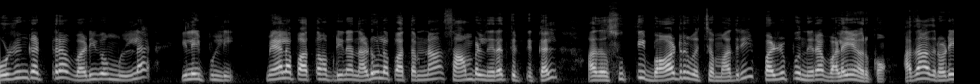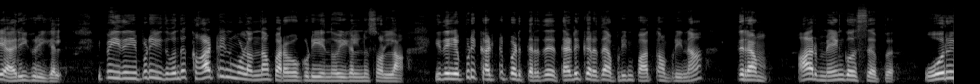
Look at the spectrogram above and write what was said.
ஒழுங்கற்ற வடிவம் உள்ள இலைப்புள்ளி. மேலே பார்த்தோம் அப்படின்னா நடுவில் பார்த்தோம்னா சாம்பல் நிறத்திட்டுக்கள் அதை சுற்றி பார்டர் வச்ச மாதிரி பழுப்பு நிற வளையம் இருக்கும். அதான் அதனுடைய அறிகுறிகள். இப்போ இதை எப்படி இது வந்து காற்றின் மூலம் தான் பரவக்கூடிய நோய்கள்னு சொல்லலாம். இதை எப்படி கட்டுப்படுத்துறது தடுக்கிறது அப்படின்னு பார்த்தோம் அப்படின்னா திரம் ஆர் மேங்கோ சேப்பு ஒரு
